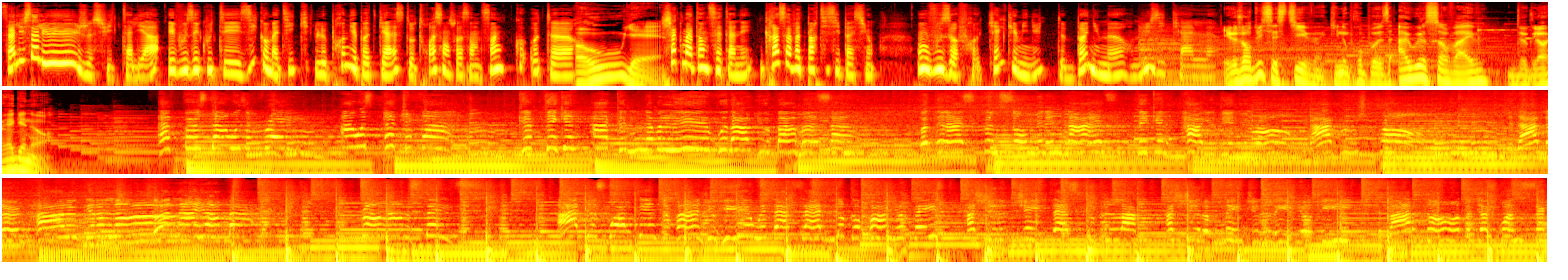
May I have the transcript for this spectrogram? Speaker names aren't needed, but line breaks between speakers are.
Salut, salut Je suis Talia et vous écoutez Zicomatique, le premier podcast aux 365 co-auteurs.
Oh yeah
Chaque matin de cette année, grâce à votre participation, on vous offre quelques minutes de bonne humeur musicale.
Et aujourd'hui, c'est Steve qui nous propose I Will Survive de Gloria Gaynor.
But then I spent so many nights thinking how you did me wrong. your key to buy for just one
second.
